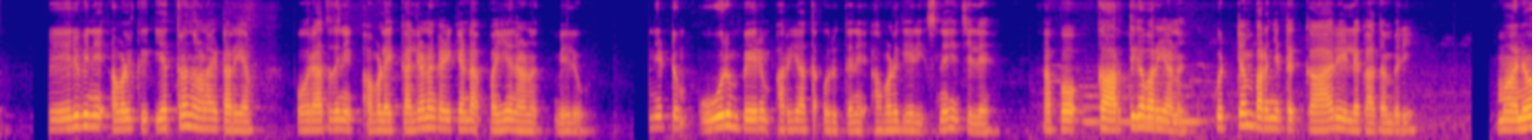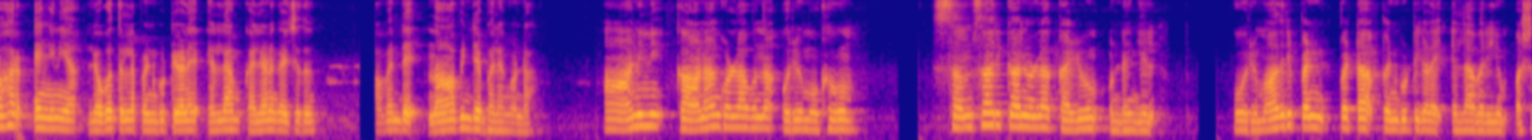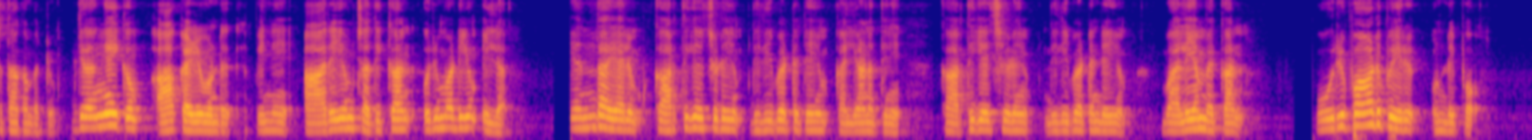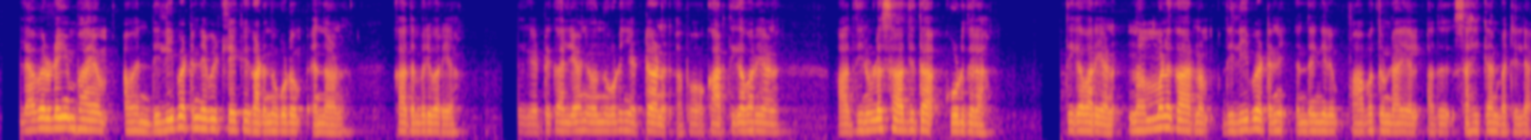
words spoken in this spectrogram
വേലുവിനെ അവൾക്ക് എത്ര നാളായിട്ടറിയാം? പോരാത്തതിന് അവളെ കല്യാണം കഴിക്കേണ്ട പയ്യനാണ് വേലു. എന്നിട്ടും ഊരും പേരും അറിയാത്ത ഒരുത്തനെ അവൾ കയറി സ്നേഹിച്ചില്ലേ? അപ്പോൾ കാർത്തിക പറയാണ് കുറ്റം പറഞ്ഞിട്ട് കാര്യമില്ല കാദംബരി. മനോഹർ എങ്ങനെയാ ലോകത്തുള്ള പെൺകുട്ടികളെ എല്ലാം കല്യാണം കഴിച്ചത്? അവന്റെ നാവിന്റെ ബലം കൊണ്ടാ? ആണിന് കാണാൻ കൊള്ളാവുന്ന ഒരു മുഖവും സംസാരിക്കാനുള്ള കഴിവും ഉണ്ടെങ്കിൽ ഒരുമാതിരി പെൺപ്പെട്ട പെൺകുട്ടികളെ എല്ലാവരെയും വശത്താക്കാൻ പറ്റും. ഗംഗയ്ക്കും ആ കഴിവുണ്ട്. പിന്നെ ആരെയും ചതിക്കാൻ ഒരു മടിയും ഇല്ല. എന്തായാലും കാർത്തികേച്ചിയുടെയും ദിലീപേട്ടന്റെയും കല്യാണത്തിന് കാർത്തികേച്ചിയുടെയും ദിലീപേട്ടന്റെയും വലയം വെക്കാൻ ഒരുപാട് പേര് ഉണ്ടിപ്പോൾ എല്ലാവരുടെയും ഭയം അവൻ ദിലീപേട്ടന്റെ വീട്ടിലേക്ക് കടന്നുകൂടും എന്നാണ്. കാദംബരി പറയാ. അത് കേട്ട് കല്യാണി ഒന്നുകൂടി ഞെട്ടാണ്. അപ്പോൾ കാർത്തിക പറയാണ് അതിനുള്ള സാധ്യത കൂടുതലാണ് കാർത്തിക പറയാണ് നമ്മൾ കാരണം ദിലീപേട്ടന് എന്തെങ്കിലും ആപത്തുണ്ടായാൽ അത് സഹിക്കാൻ പറ്റില്ല.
